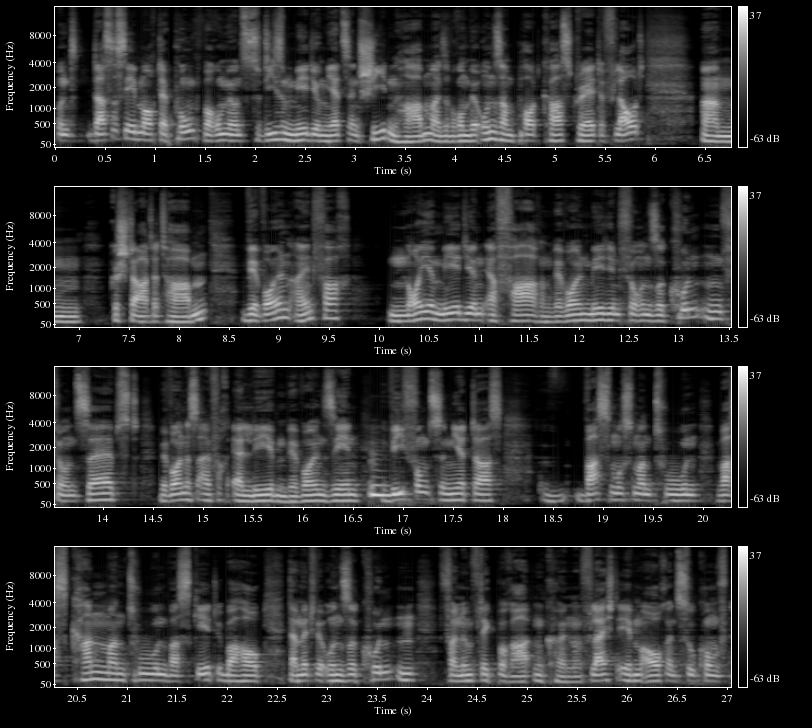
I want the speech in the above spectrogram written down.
Und das ist eben auch der Punkt, warum wir uns zu diesem Medium jetzt entschieden haben, also warum wir unseren Podcast Creative Loud ähm, gestartet haben. Wir wollen einfach neue Medien erfahren. Wir wollen Medien für unsere Kunden, für uns selbst. Wir wollen es einfach erleben. Wir wollen sehen, mhm. wie funktioniert das? Was muss man tun? Was kann man tun? Was geht überhaupt? Damit wir unsere Kunden vernünftig beraten können und vielleicht eben auch in Zukunft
